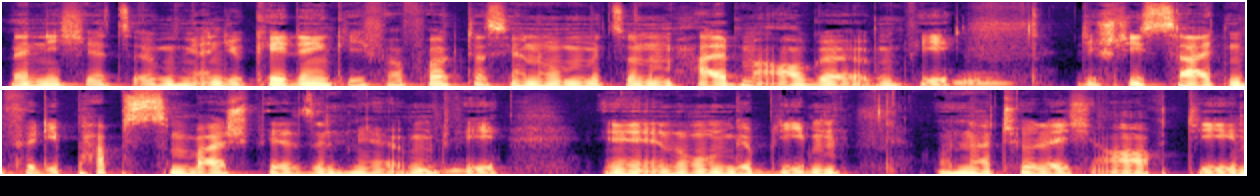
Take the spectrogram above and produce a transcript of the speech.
Wenn ich jetzt irgendwie an UK denke, ich verfolge das ja nur mit so einem halben Auge irgendwie. Die Schließzeiten für die Pubs zum Beispiel sind mir irgendwie in Erinnerung geblieben. Und natürlich auch die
